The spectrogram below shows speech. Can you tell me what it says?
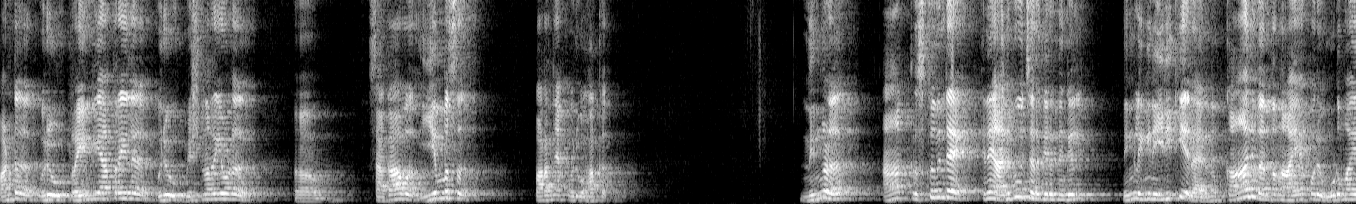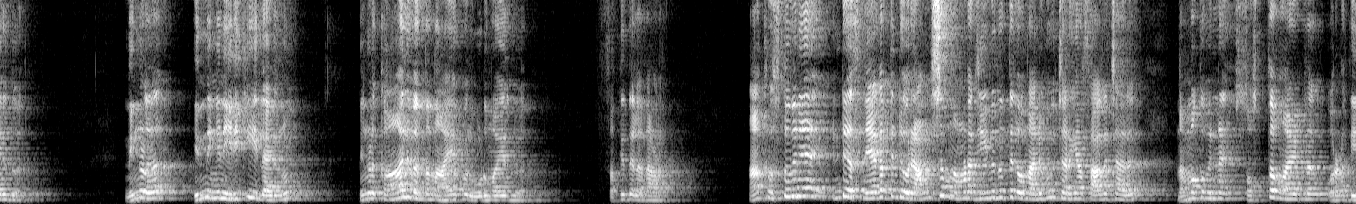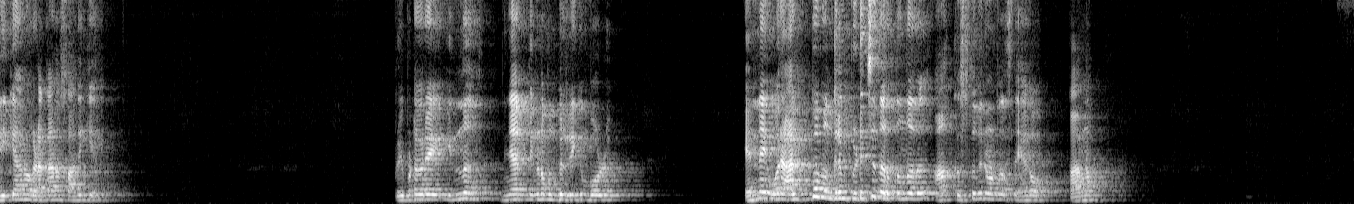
പണ്ട് ഒരു ട്രെയിൻ യാത്രയിൽ ഒരു മിഷണറിയോട് സഖാവ് ഇ എം എസ് പറഞ്ഞ ഒരു വാക്ക്. നിങ്ങൾ ആ ക്രിസ്തുവിന്റെ എന്നെ അനുഭവിച്ചറിഞ്ഞിരുന്നെങ്കിൽ നിങ്ങൾ ഇങ്ങനെ ഇരിക്കുകയില്ലായിരുന്നു. കാൽ വെന്ത പോലെ ഓടുമായിരുന്നു നിങ്ങൾ ഇന്നിങ്ങനെ ഇരിക്കുകയില്ലായിരുന്നു. നിങ്ങൾ കാൽ വെന്ത പോലെ ഓടുമായിരുന്നു. സത്യത്തിൽ അതാണ്. ആ ക്രിസ്തുവിനെ സ്നേഹത്തിന്റെ ഒരു അംശം നമ്മുടെ ജീവിതത്തിൽ ഒന്ന് അനുഭവിച്ചറിയാൻ സാധിച്ചാൽ നമുക്ക് പിന്നെ സ്വസ്ഥമായിട്ട് ഒരിടത്ത് ഇരിക്കാനോ കിടക്കാനോ സാധിക്കില്ല. പ്രിയപ്പെട്ടവരെ ഇന്ന് ഞാൻ നിങ്ങളുടെ മുമ്പിൽ ഇരിക്കുമ്പോൾ എന്നെ ഒരല്പമെങ്കിലും പിടിച്ചു നിർത്തുന്നത് ആ ക്രിസ്തുവിനോടുള്ള സ്നേഹം കാരണം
